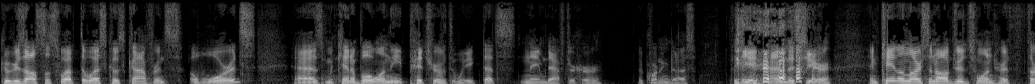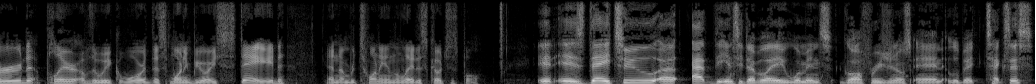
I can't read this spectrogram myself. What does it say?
Cougars also swept the West Coast Conference Awards as McKenna Bull won the Pitcher of the Week. That's named after her, according to us. For the eighth time this year. And Caitlin Larson Aldridge won her third Player of the Week award. This morning, BYU stayed at number 20 in the latest coaches poll. It is day two uh, at the NCAA Women's Golf Regionals in Lubbock, Texas.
